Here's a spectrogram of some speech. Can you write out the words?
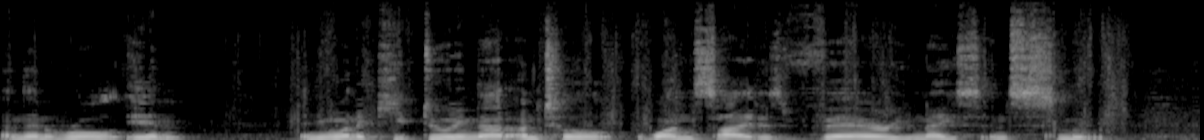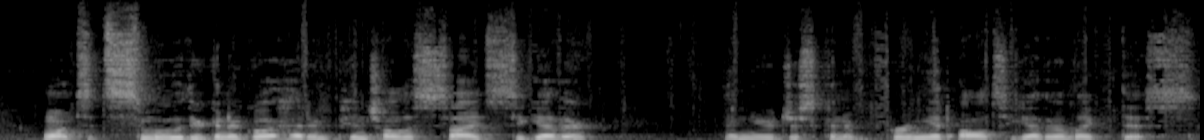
and then roll in and you want to keep doing that until one side is very nice and smooth. Once it's smooth, you're going to go ahead and pinch all the sides together and you're just going to bring it all together like this.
